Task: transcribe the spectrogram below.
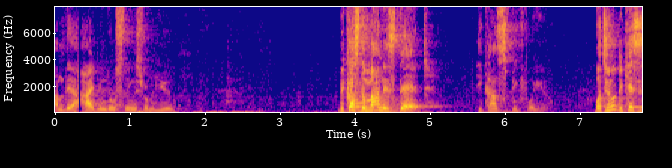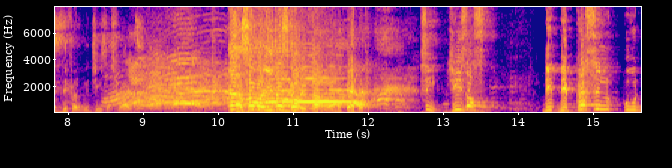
and they are hiding those things from you. Because the man is dead, he can't speak for you. But you know the case is different with Jesus, right? Yeah, uh, somebody you just got it now. Eh? See, Jesus the, the person who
